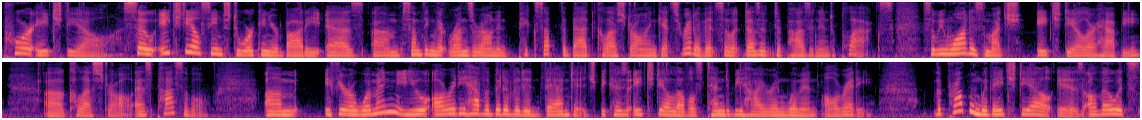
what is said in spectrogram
poor HDL. So, HDL seems to work in your body as um, something that runs around and picks up the bad cholesterol and gets rid of it so it doesn't deposit into plaques. So, we want as much HDL or happy uh, cholesterol as possible. Um, if you're a woman, you already have a bit of an advantage because HDL levels tend to be higher in women already. The problem with HDL is, although it's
